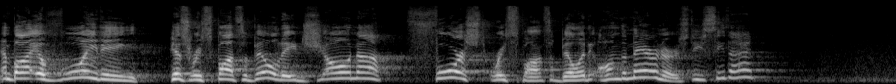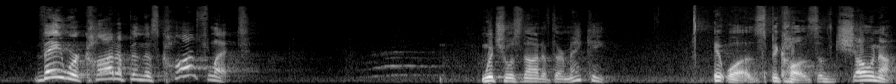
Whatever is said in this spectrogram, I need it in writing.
And by avoiding his responsibility, Jonah forced responsibility on the mariners. Do you see that? They were caught up in this conflict, which was not of their making. It was because of Jonah.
